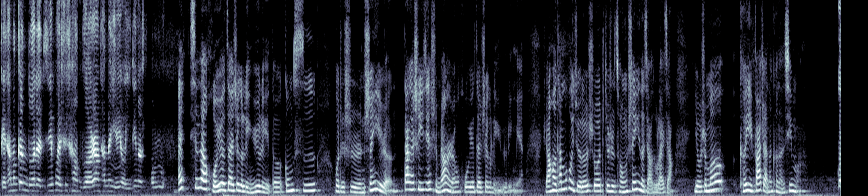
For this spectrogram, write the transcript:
给他们更多的机会去唱歌，让他们也有一定的收入。哎，现在活跃在这个领域里的公司。或者是生意人，大概是一些什么样的人活跃在这个领域里面？然后他们会觉得说，就是从生意的角度来讲，有什么可以发展的可能性吗？我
